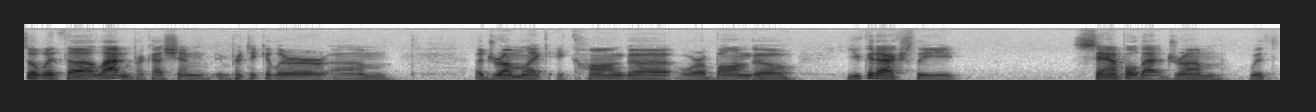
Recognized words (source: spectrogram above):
So with uh, Latin percussion, in particular, um, a drum like a conga or a bongo, you could actually sample that drum with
